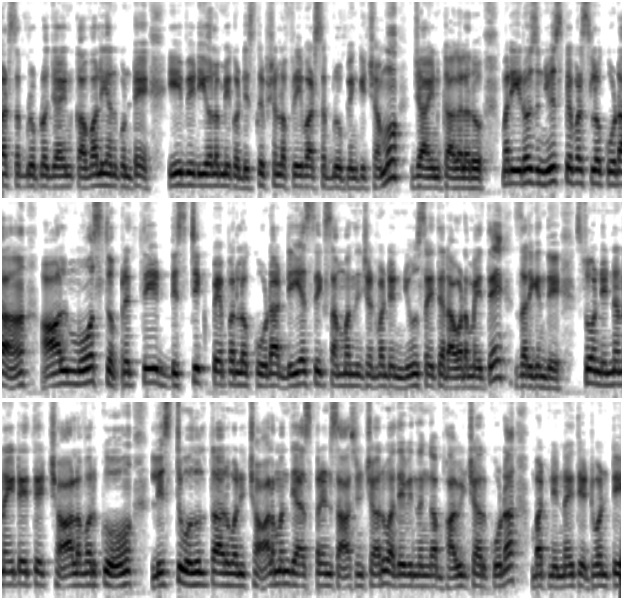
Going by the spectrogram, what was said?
వాట్సాప్ గ్రూప్లో జాయిన్ కావాలి అనుకుంటే ఈ వీడియోలో మీకు డిస్క్రిప్షన్లో ఫ్రీ వాట్సాప్ గ్రూప్ లింక్ ఇచ్చాము. జాయిన్ కాగలరు. మరి ఈరోజు న్యూస్ పేపర్స్లో కూడా ఆల్మోస్ట్ ప్రతి డిస్టిక్ పేపర్లో కూడా డిఎస్సికి సంబంధించినటువంటి న్యూస్ అయితే రావడం అయితే జరిగింది. సో నిన్న నైట్ అయితే చాలా వరకు లిస్ట్ వదులుతారు అని చాలామంది ఆస్పిరెంట్స్ ఆశించారు. అదేవిధంగా భావించారు కూడా. బట్ నిన్నైతే ఎటువంటి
